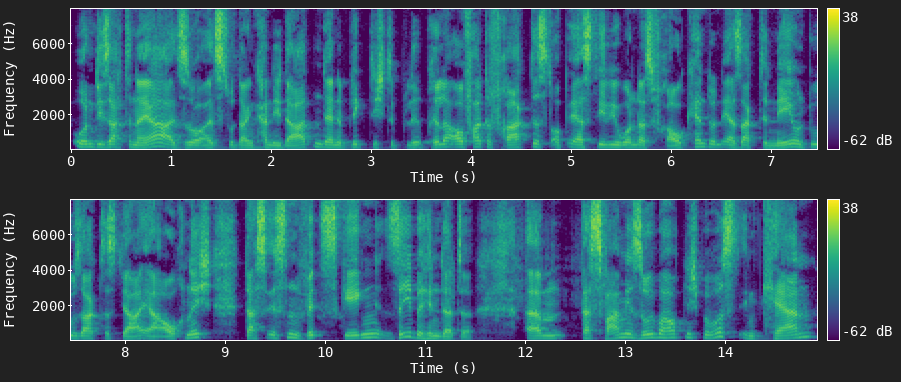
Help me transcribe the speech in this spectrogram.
Und die sagte, na ja, also als du deinen Kandidaten, der eine blickdichte Brille auf hatte, fragtest, ob er Stevie Wonders Frau kennt und er sagte nee und du sagtest ja, er auch nicht, das ist ein Witz gegen Sehbehinderte. Ähm, das war mir so überhaupt nicht bewusst. Im Kern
